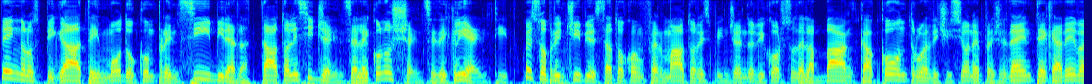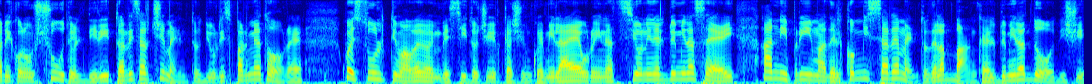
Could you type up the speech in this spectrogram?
vengano spiegate in modo comprensibile adattato alle esigenze e alle conoscenze dei clienti. Questo principio è stato confermato respingendo il ricorso della banca contro una decisione precedente che aveva riconosciuto il diritto al risarcimento di un risparmiatore. Quest'ultimo aveva investito circa 5.000 euro in azioni nel 2006, anni prima del commissariamento della banca nel 2012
